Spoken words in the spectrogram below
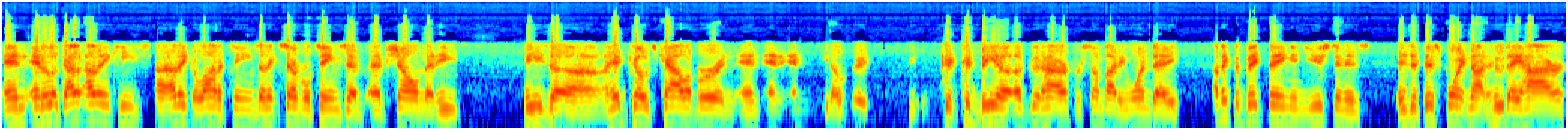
And and look, I, I think he's. I think a lot of teams. I think several teams have have shown that he's he's a head coach caliber, and and and, and you know could could be a, a good hire for somebody one day. I think the big thing in Houston is is at this point not who they hire,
